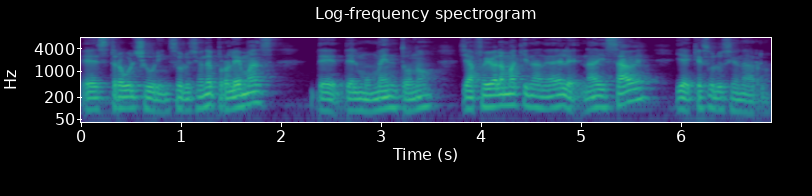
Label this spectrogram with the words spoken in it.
es troubleshooting, solución de problemas del momento, ¿no? Ya a la máquina, nadie, nadie sabe y hay que solucionarlo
